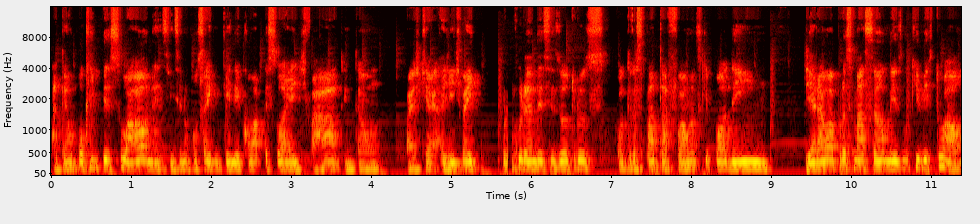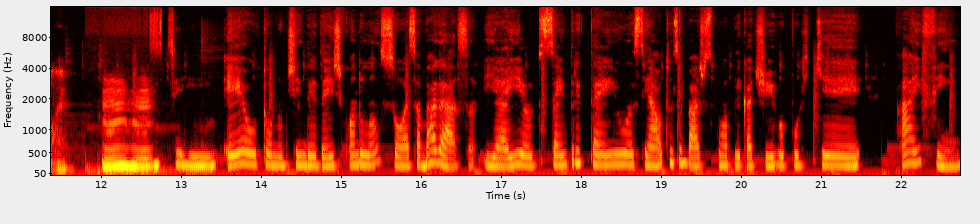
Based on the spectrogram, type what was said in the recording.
até um pouco impessoal, né, assim, você não consegue entender como a pessoa é de fato, então acho que a gente vai procurando esses outros outras plataformas que podem gerar uma aproximação mesmo que virtual, né? Uhum. Sim, eu tô no Tinder desde quando lançou essa bagaça. E aí eu sempre tenho, assim, altos e baixos com o aplicativo, porque, ah, enfim,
